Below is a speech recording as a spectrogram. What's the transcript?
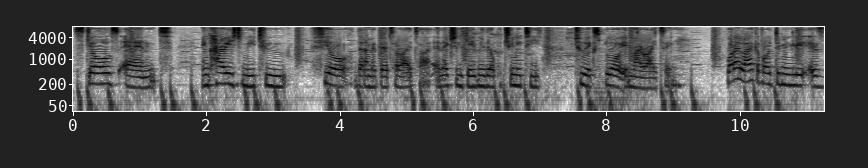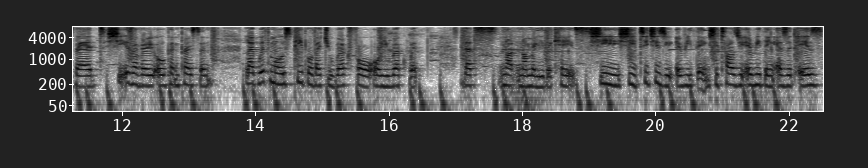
skills and encouraged me to feel that I'm a better writer and actually gave me the opportunity to explore in my writing. What I like about Dimingli is that she is a very open person. Like with most people that you work for or you work with, that's not normally the case. She she teaches you everything. She tells you everything as it is.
